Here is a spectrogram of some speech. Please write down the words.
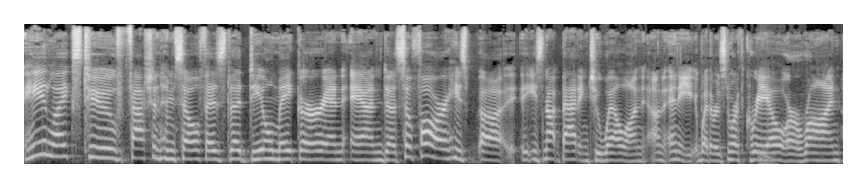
He likes to fashion himself as the deal maker, and and uh, so far he's uh, he's not batting too well on on any whether it's North Korea or Iran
